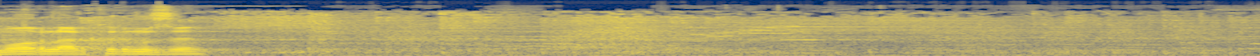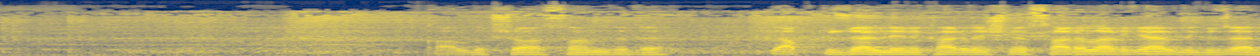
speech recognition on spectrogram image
Morlar kırmızı. Kaldık şu Hasan dedi. Yap güzelliğini kardeşine. Sarılar geldi güzel.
